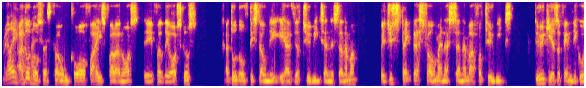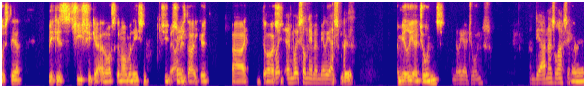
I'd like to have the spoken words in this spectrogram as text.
really? I don't know if this film qualifies for an Os- eh, for the Oscars. I don't know if they still need to have their two weeks in the cinema. But just stick this film in a cinema for two weeks. Who cares if MD goes to it? Because she should get an Oscar nomination. She, she was that good. Aye. What, she- and what's her name? Amelia Smith, Emilia Jones. Emilia Jones, and Diana's lassie. Aye.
